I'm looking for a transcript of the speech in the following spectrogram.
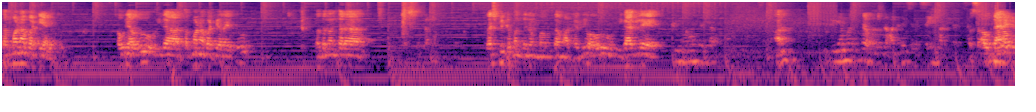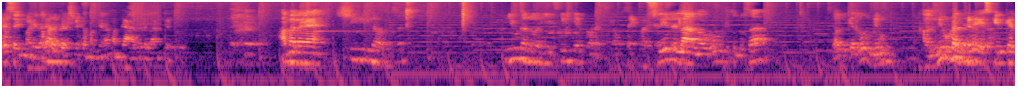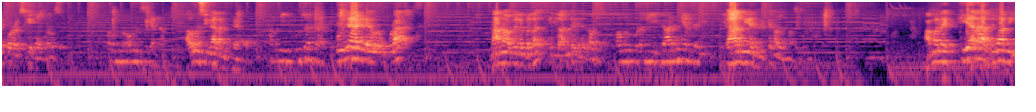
ತಮ್ಮಣ್ಣ ಬಾಟಿ ಆಯಿತು. ಅವ್ರು ಯಾವುದು? ಈಗ ತಮ್ಮಣ್ಣ ಬಾಟಿ ಅವರಾಯಿತು ತದನಂತರ ರಶ್ಮಿಕಾ ಮಂದಿನ ಅಂತ ಮಾತಾಡಿದ್ವಿ. ಅವರು ಈಗಾಗಲೇ ಸೈನ್ ಮಾಡಿದ್ದಾರೆ. ರಶ್ಮಿಕಾ ಮಂದಿನ ನಮ್ಗೆ ಆಗಲಿಲ್ಲ ಅಂತ ಹೇಳಿದ್ರು ಆಮೇಲೆ ಶ್ರೀಲಿಲ್ಲ ಅನ್ನೋರು ಇದು ಸಹ ಯಾವ್ದು ಕೆಲವು ನ್ಯೂ ನ್ಯೂಡ್ ಅಂತ ಹೇಳಿ ಸ್ಕಿನ್ ಕೇರ್ ಪ್ರಾಡಕ್ಟ್ಸ್ ಈಗ ಅವರು ಸಿಗಲ್ಲ. ಅಂತ ಹೇಳಿದ್ದಾರೆ ಪೂಜಾ ಹೆಗ್ಡೆ ಅವರು ಕೂಡ ನಾನು ಅವೈಲೇಬಲ್ ಇಲ್ಲ ಅಂತ ಹೇಳಿದ್ರು. ಗಾರ್ನಿಯರ್ ಬಿಟ್ಟು ನಾವು ಮಾಡ್ತೀವಿ ಆಮೇಲೆ ಕೆ ಆರ್ ಅಭಿಮಾನಿ,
